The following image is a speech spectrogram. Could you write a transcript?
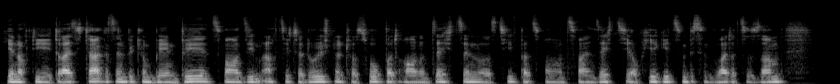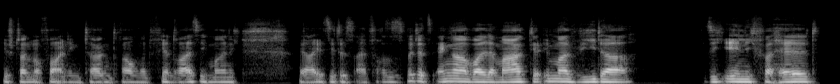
Hier noch die 30-Tages-Entwicklung BNP, 287 der Durchschnitt, das Hoch bei 316 und das Tief bei 262. Auch hier geht es ein bisschen weiter zusammen. Hier stand noch vor einigen Tagen 334, meine ich. Ja, ihr seht es einfach. Also es wird jetzt enger, weil der Markt ja immer wieder sich ähnlich verhält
